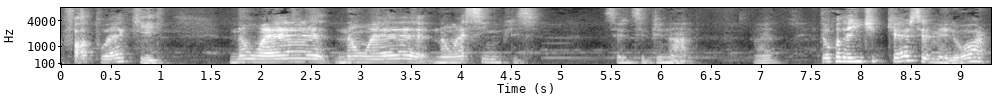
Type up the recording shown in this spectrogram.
O fato é que não é não é não é simples ser disciplinado né? então quando a gente quer ser melhor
